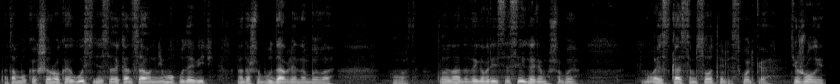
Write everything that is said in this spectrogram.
Потому как широкая гусеница до конца он не мог удавить. Надо, чтобы удавлено было. Вот. То надо договориться с Игорем, чтобы ну, СК-700 или сколько тяжелый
